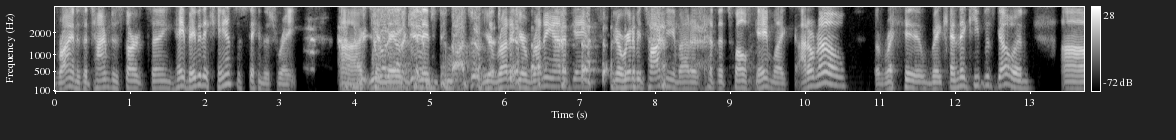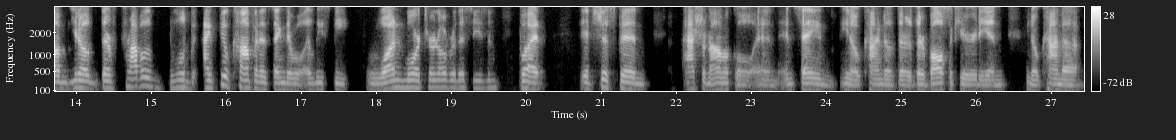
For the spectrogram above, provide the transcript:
ryan is it time to start saying hey maybe they can sustain this rate. Uh, can they, can they you're running you're running out of game you know we're going to be talking about it at the 12th game like i don't know. The rate can they keep this going? Um you know they're probably will be, i feel confident saying there will at least be one more turnover this season but it's just been astronomical and insane, you know, kind of their their ball security and you know, kind of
